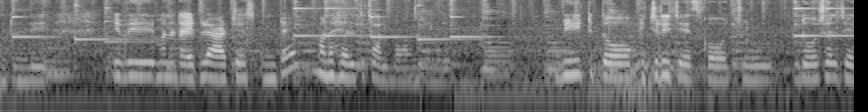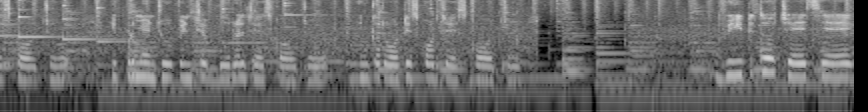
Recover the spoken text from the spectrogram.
ఉంటుంది. ఇవి మన డైట్లో యాడ్ చేసుకుంటే మన హెల్త్ చాలా బాగుంటుంది. వీటితో కిచిడి చేసుకోవచ్చు దోశలు చేసుకోవచ్చు ఇప్పుడు మేము చూపించే బూరెలు చేసుకోవచ్చు ఇంకా రోటీస్ కూడా చేసుకోవచ్చు. వీటితో చేసే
